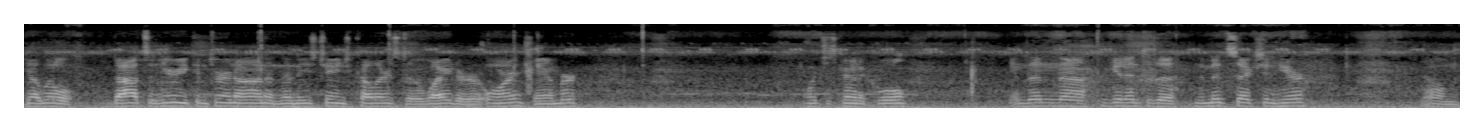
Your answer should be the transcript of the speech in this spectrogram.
got little dots in here you can turn on, and then these change colors to white or orange, amber which is kind of cool. And then uh, get into the, the midsection here. Um,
